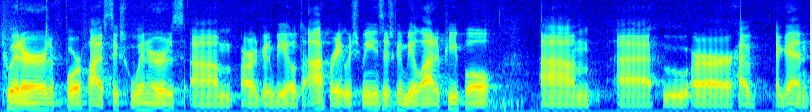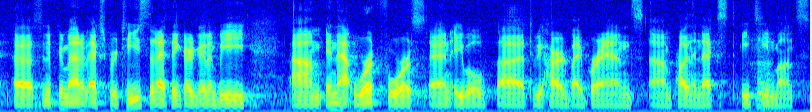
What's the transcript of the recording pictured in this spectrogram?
Twitter, the four, five, six winners um, are going to be able to operate, which means there's going to be a lot of people um, uh, who are have again a significant amount of expertise that I think are going to be um, in that workforce and able uh, to be hired by brands um, probably in the next 18 mm-hmm. months.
